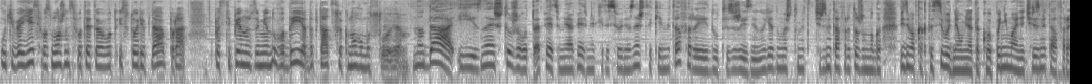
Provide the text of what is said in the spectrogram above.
у тебя есть возможность вот этой вот истории, да, про постепенную замену воды и адаптацию к новым условиям. Ну да, и знаешь, тоже вот опять, у меня опять у меня какие-то сегодня, знаешь, такие метафоры идут из жизни, но я думаю, что через метафоры тоже много, видимо, как-то сегодня у меня такое понимание через метафоры.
